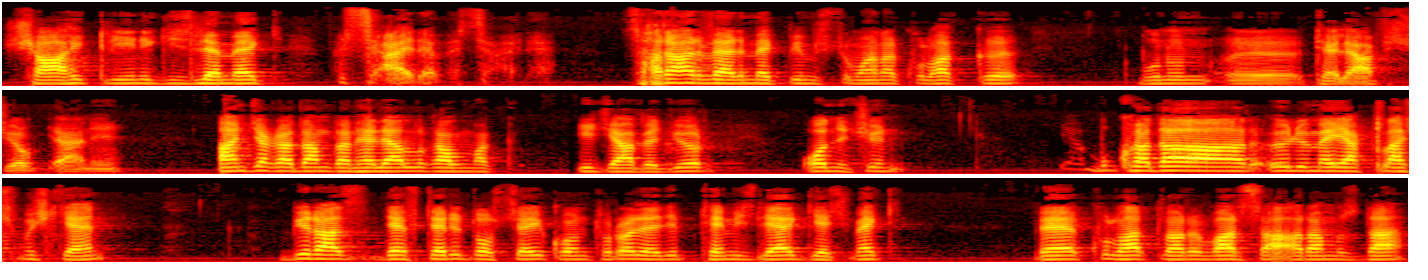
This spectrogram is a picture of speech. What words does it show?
şahitliğini gizlemek vesaire vesaire. Zarar vermek bir Müslümana kul hakkı. Bunun e, telafisi yok yani. Ancak adamdan helallik almak icap ediyor. Onun için bu kadar ölüme yaklaşmışken biraz defteri dosyayı kontrol edip temizliğe geçmek ve kul hakları varsa aramızda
